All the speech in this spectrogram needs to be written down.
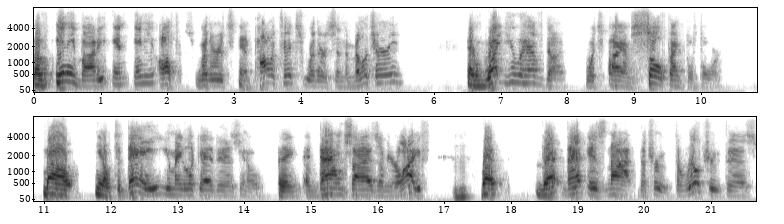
of anybody in any office, whether it's in politics, whether it's in the military, and what you have done, which I am so thankful for. Now, you know, today you may look at it as, you know, a, a downsize of your life, mm-hmm. but that that is not the truth. The real truth is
